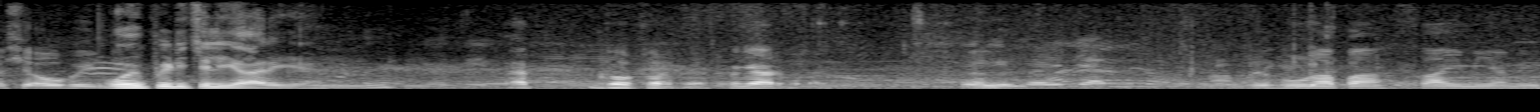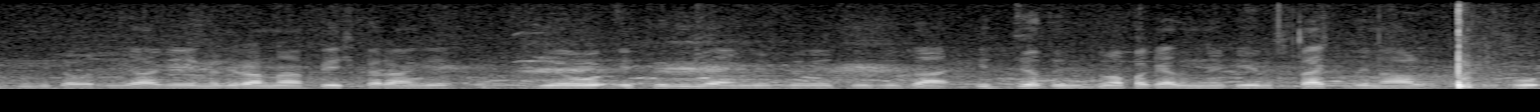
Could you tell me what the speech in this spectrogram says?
ਅੱਛਾ ਉਹੀ। ਉਹੀ ਪੀੜੀ ਚਲੀ ਆ ਰਹੀ ਹੈ। 200 ਰੁਪਏ 50 ਰੁਪਏ। ਜੀ। ਤੇ ਹੁਣ ਆਪਾਂ ਸਾਈ ਮੀਆਂ ਮੀਰ ਜੀ ਦੀ ਕਬਰ ਤੇ ਜਾ ਕੇ ਨਜ਼ਰਾਨਾ ਪੇਸ਼ ਕਰਾਂਗੇ। ਜੇ ਉਹ ਇੱਥੇ ਦੀ ਲੈਂਗੁਏਜ ਦੇ ਵਿੱਚ ਜਿੱਦਾਂ ਇੱਜ਼ਤ ਜਿਹਨੂੰ ਆਪਾਂ ਕਹਿ ਦਿੰਦੇ ਕਿ ਰਿਸਪੈਕਟ ਦੇ ਨਾਲ ਉਹ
